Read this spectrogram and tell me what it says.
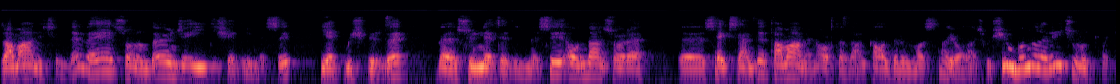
zaman içinde ve en sonunda önce iyiliş edilmesi 71'de ve sünnet edilmesi ondan sonra 80'de e, tamamen ortadan kaldırılmasına yol açmış. Şimdi bunları hiç unutmayın.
